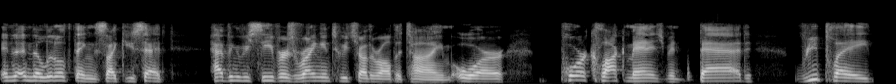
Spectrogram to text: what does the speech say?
and, and the little things, like you said, having receivers running into each other all the time, or poor clock management, bad replay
